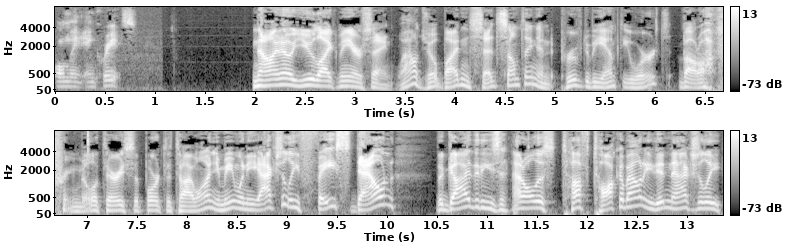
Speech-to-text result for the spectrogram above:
only increase. Now, I know you, like me, are saying, wow, Joe Biden said something and it proved to be empty words about offering military support to Taiwan. You mean when he actually faced down the guy that he's had all this tough talk about? He didn't actually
